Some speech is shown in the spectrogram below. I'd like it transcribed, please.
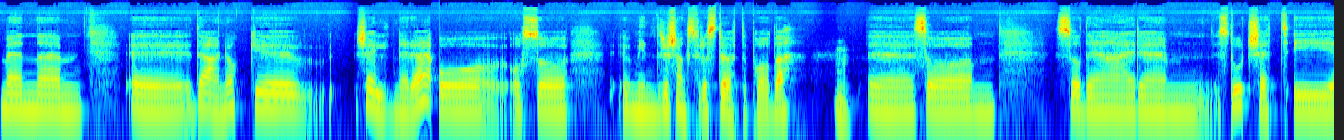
Men eh, det er nok eh, sjeldnere og også mindre sjanse for å støte på det. Mm. Så, så, det er stort sett i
